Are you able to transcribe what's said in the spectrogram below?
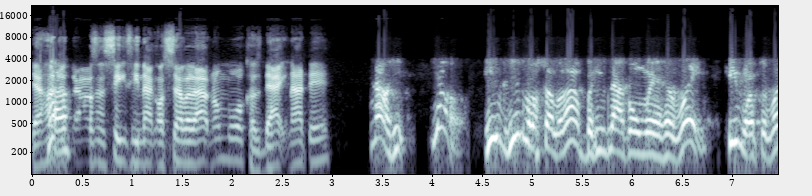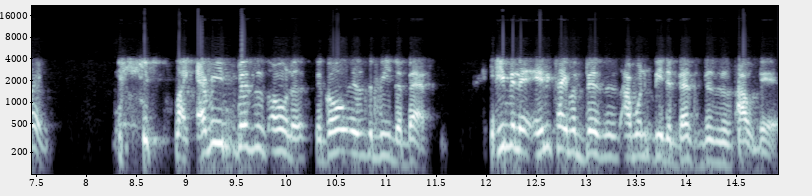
that hundred thousand huh? seats, he's not going to sell it out no more because Dak not there. No, he no, he's he's gonna sell it out, but he's not gonna win her ring. He wants a ring. like every business owner, the goal is to be the best. Even in any type of business, I to be the best business out there.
